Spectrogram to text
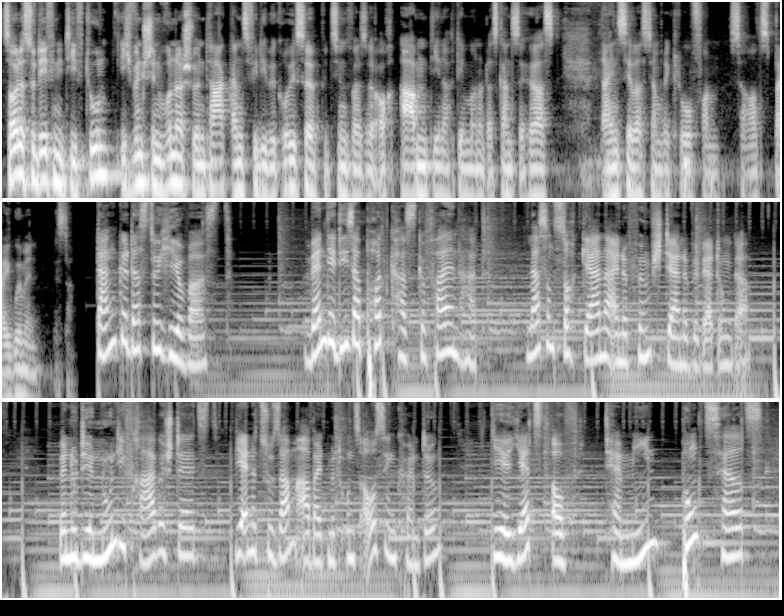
Solltest du definitiv tun. Ich wünsche dir einen wunderschönen Tag, ganz viele liebe Grüße, beziehungsweise auch Abend, je nachdem, wann du das Ganze hörst. Dein Sebastian Riclot von Swords by Women. Bis dann. Danke, dass du hier warst. Wenn dir dieser Podcast gefallen hat, lass uns doch gerne eine 5-Sterne-Bewertung da. Wenn du dir nun die Frage stellst, wie eine Zusammenarbeit mit uns aussehen könnte, gehe jetzt auf termin.cells-by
